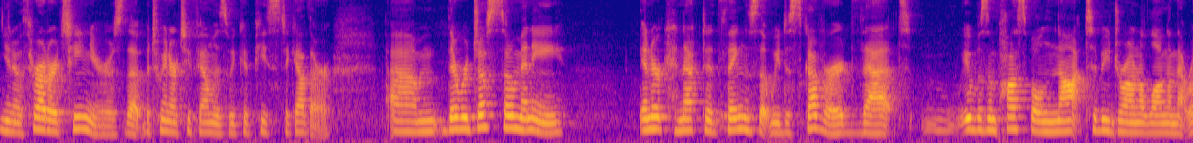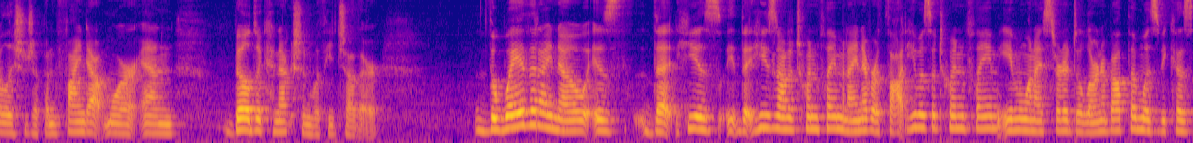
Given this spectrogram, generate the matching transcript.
you know, throughout our teen years that between our two families we could piece together. Um, there were just so many interconnected things that we discovered that it was impossible not to be drawn along on that relationship and find out more and build a connection with each other the way that I know is that he is that he's not a twin flame and I never thought he was a twin flame even when I started to learn about them was because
